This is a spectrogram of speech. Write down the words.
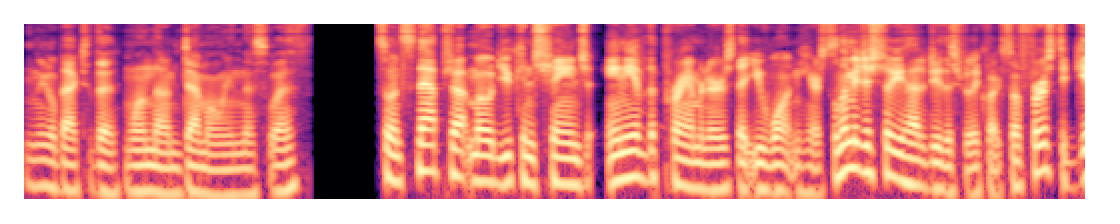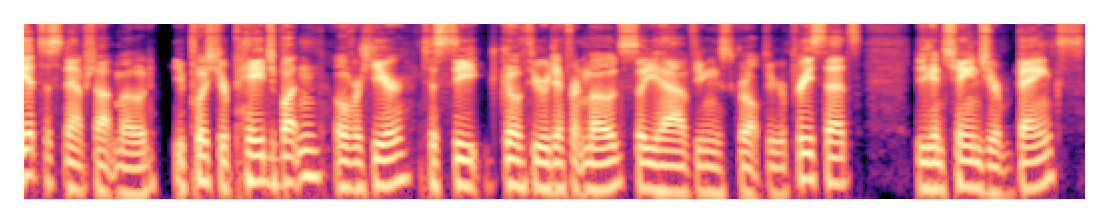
let me go back to the one that I'm demoing this with. So in snapshot mode, you can change any of the parameters that you want in here. So let me just show you how to do this really quick. So first to get to snapshot mode, you push your page button over here to see go through different modes. So you have, you can scroll up through your presets. You can change your banks.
